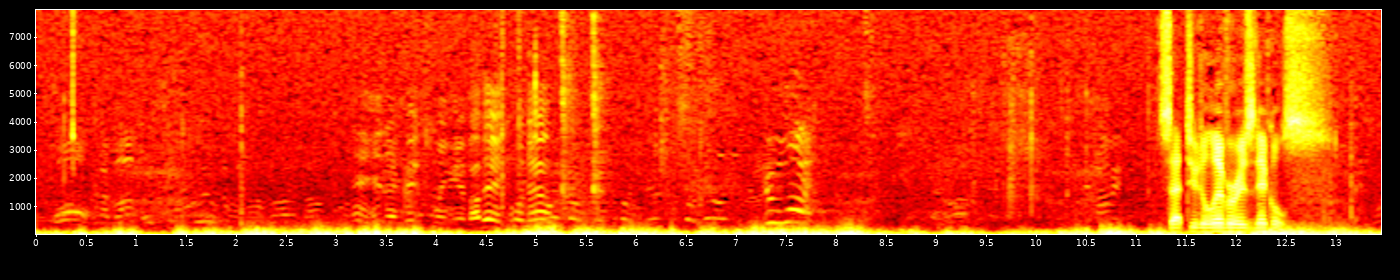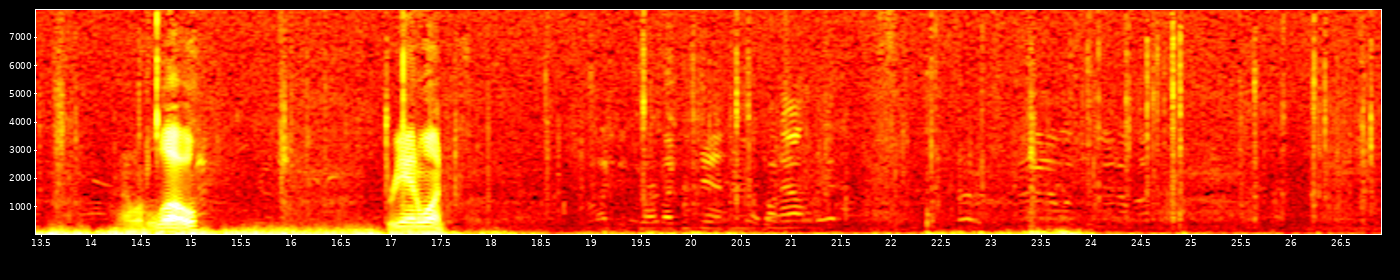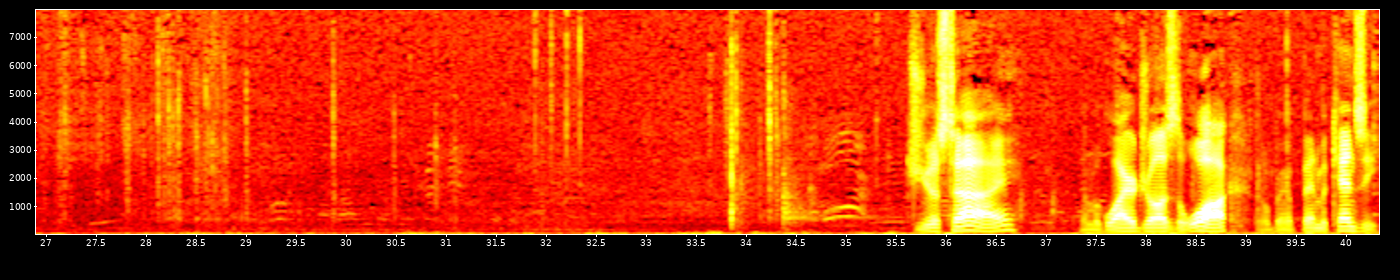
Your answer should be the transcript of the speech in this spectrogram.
Set to deliver is Nichols. That one low. Three and one. Just high. And McGuire draws the walk. That'll bring up Ben McKenzie.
